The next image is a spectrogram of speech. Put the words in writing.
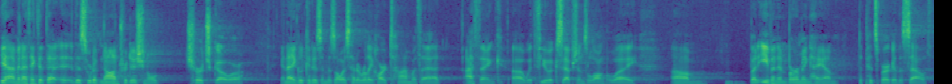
Yeah, I mean, I think that that uh, the sort of non-traditional churchgoer, and Anglicanism has always had a really hard time with that. I think, uh, with few exceptions along the way. Um, but even in Birmingham, the Pittsburgh of the South,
